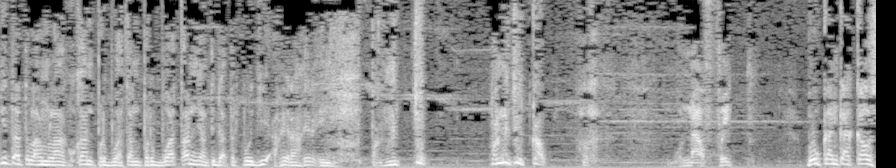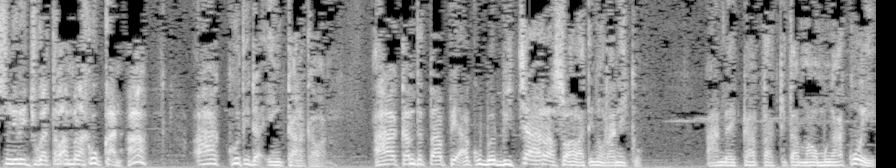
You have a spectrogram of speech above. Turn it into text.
Kita telah melakukan perbuatan-perbuatan yang tidak terpuji akhir-akhir ini. Pengecut! Pengecut kau! Munafik! Bukankah kau sendiri juga telah melakukan, ha? Aku tidak ingkar, kawan. Akan tetapi aku berbicara soal hati nuraniku. Andai kata kita mau mengakui,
